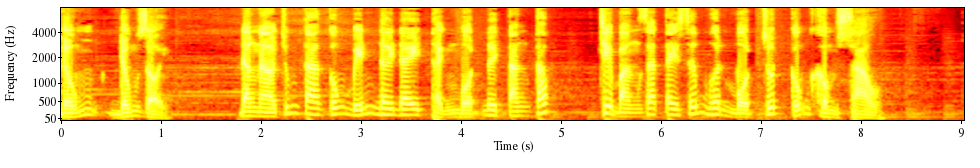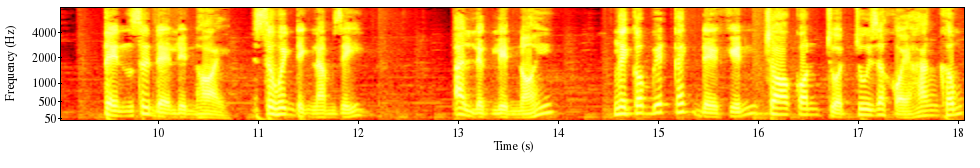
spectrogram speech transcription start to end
Đúng, đúng rồi. Đằng nào chúng ta cũng biến nơi đây thành một nơi tăng tóc Chỉ bằng ra tay sớm hơn một chút cũng không sao. Tên sư đệ liền hỏi, Sư huynh định làm gì? A Lực liền nói, Ngươi có biết cách để khiến cho con chuột chui ra khỏi hang không?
